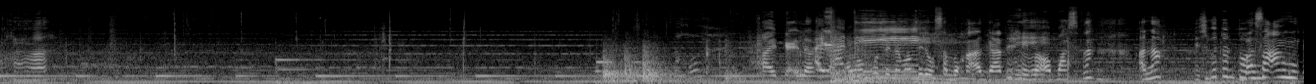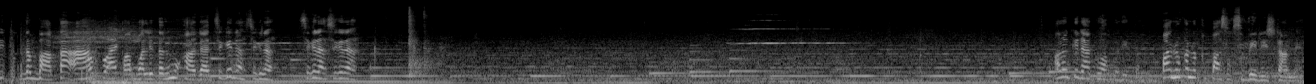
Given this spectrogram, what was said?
Baka... Ako, kahit kailan. Ay, Ate! Alam ko, naman binuksan mo kaagad. Hindi ba? O, pasok na. Anak, Eh, sige, Tonton. basa ang likod ng bata, ah. Opo. Papalitan mo kaagad. Sige na, sige na. Sige na, sige na. Anong ginagawa mo dito? Paano ka nakapasok sa village namin?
